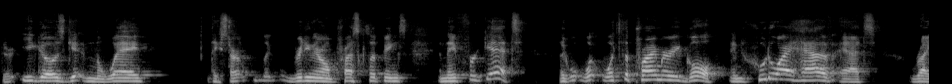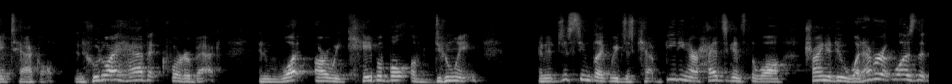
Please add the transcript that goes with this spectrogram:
their egos get in the way. They start like reading their own press clippings and they forget like what, what's the primary goal? And who do i have at right tackle? And who do i have at quarterback? And what are we capable of doing? And it just seemed like we just kept beating our heads against the wall trying to do whatever it was that,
